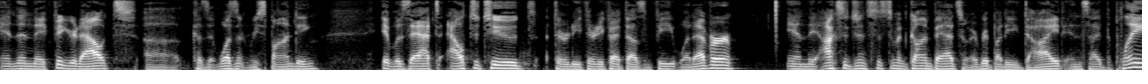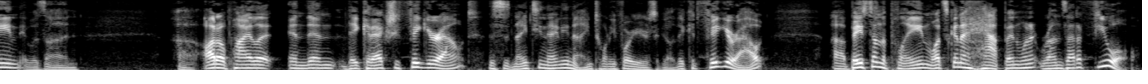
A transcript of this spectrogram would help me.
and then they figured out because uh, it wasn't responding. It was at altitude, 30, 35,000 feet, whatever and the oxygen system had gone bad, so everybody died inside the plane. It was on uh, autopilot, and then they could actually figure out this is 1999, 24 years ago. They could figure out, uh, based on the plane, what's going to happen when it runs out of fuel.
